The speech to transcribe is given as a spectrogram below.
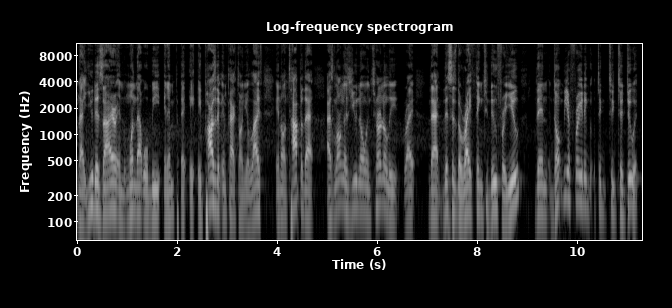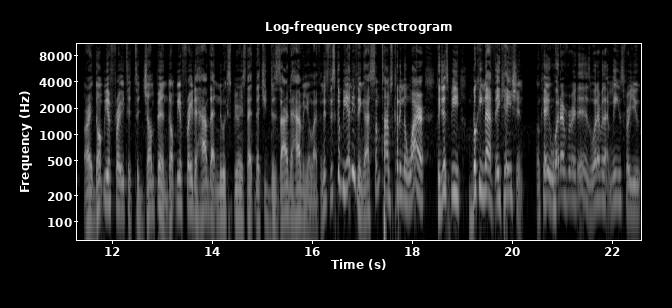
that you desire and one that will be an, a, a, positive impact on your life. And on top of that as long as you know internally right that this is the right thing to do for you then don't be afraid to, to, to, to do it all right? Don't be afraid to, to jump in. Don't be afraid to have that new experience that, that you desire to have in your life. And this, this could be anything guys. Sometimes cutting the wire could just be booking that vacation okay? Whatever it is whatever that means for you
